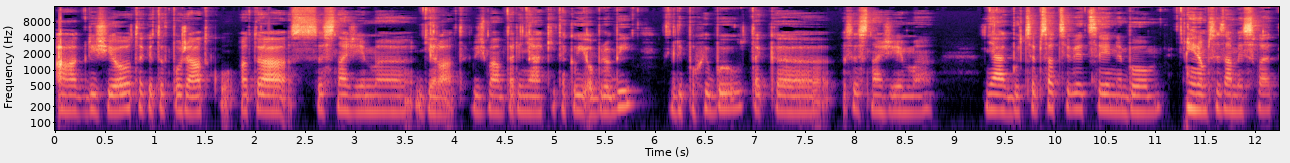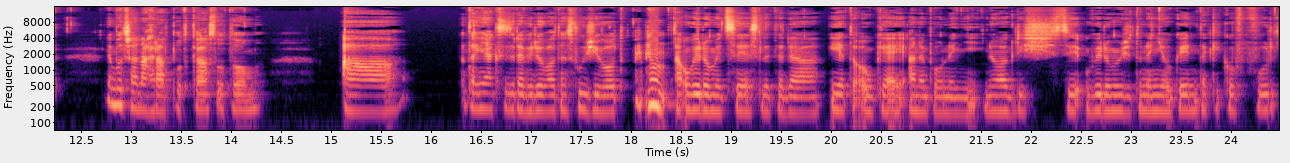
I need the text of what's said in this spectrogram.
A když jo, tak je to v pořádku. A to já se snažím eh, dělat. Když mám tady nějaký takový období, kdy pochybuju, tak eh, se snažím nějak buď sepsat si věci, nebo jenom se zamyslet, nebo třeba nahrát podcast o tom a tak nějak si zrevidovat ten svůj život a uvědomit si, jestli teda je to OK, anebo není. No a když si uvědomím, že to není OK, tak jako furt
